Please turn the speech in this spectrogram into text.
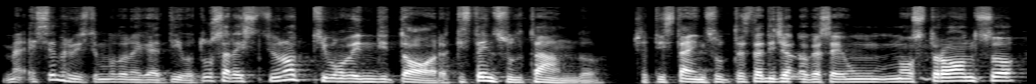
Ma è sempre visto in modo negativo. Tu saresti un ottimo venditore, ti stai insultando. Cioè, ti stai, insult- stai dicendo che sei uno stronzo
